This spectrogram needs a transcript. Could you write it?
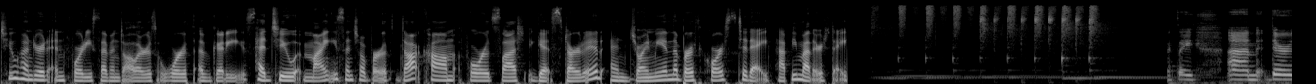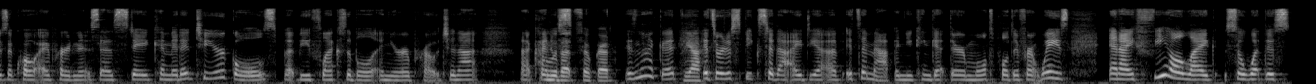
$247 worth of goodies. Head to myessentialbirth.com forward slash get started and join me in the birth course today. Happy Mother's Day. Um, there's a quote I've heard, and it says, "Stay committed to your goals, but be flexible in your approach." And that that oh, kind Ooh, of that's so good. Isn't that good? Yeah. It sort of speaks to that idea of it's a map and you can get there multiple different ways. And I feel like so what this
